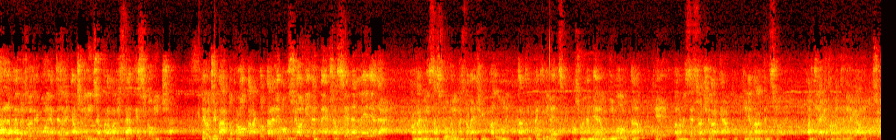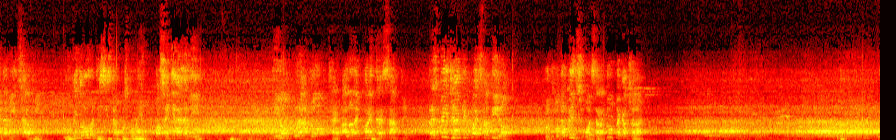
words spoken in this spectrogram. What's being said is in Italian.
Sale la febbre sulle tribune in attesa del calcio d'inizio, ancora pochi istanti e si comincia. Piero Gibardo pronto a raccontare le emozioni del match assieme a Leli e Dani. Protagonista assoluto di questo match, il pallone con tanti effetti diversi che possono cambiare ogni volta che il pallone stesso esce dal campo. Bisogna fare attenzione. Partita che promette di regalare emozioni dall'inizio alla fine. Non vedo l'ora di assistere a questo momento. Può segnare da lì. Tiro curato, c'è il pallone ancora interessante. Respinge anche questo tiro. L'ultimo tocco in suo sarà tutto e calciolato.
